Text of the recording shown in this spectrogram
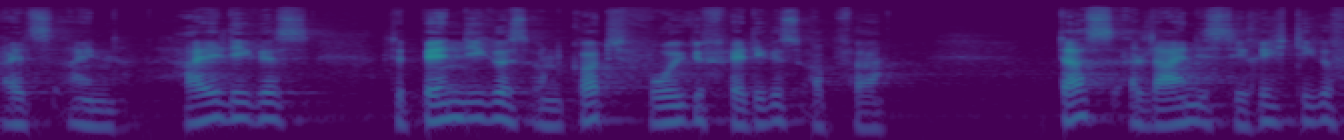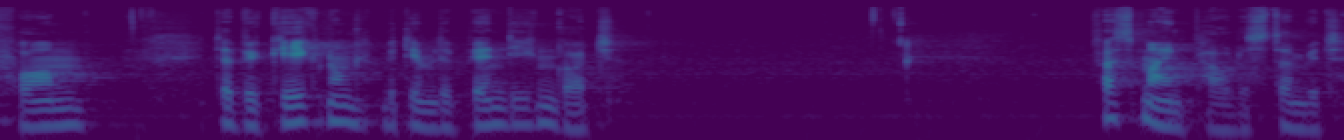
als ein heiliges, lebendiges und Gott wohlgefälliges Opfer. Das allein ist die richtige Form der Begegnung mit dem lebendigen Gott. Was meint Paulus damit?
